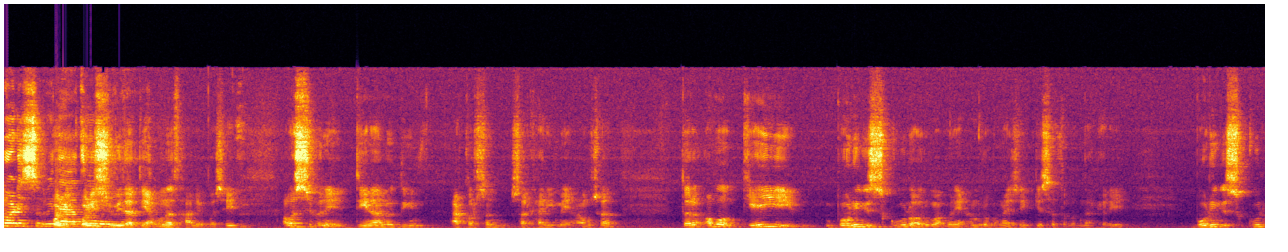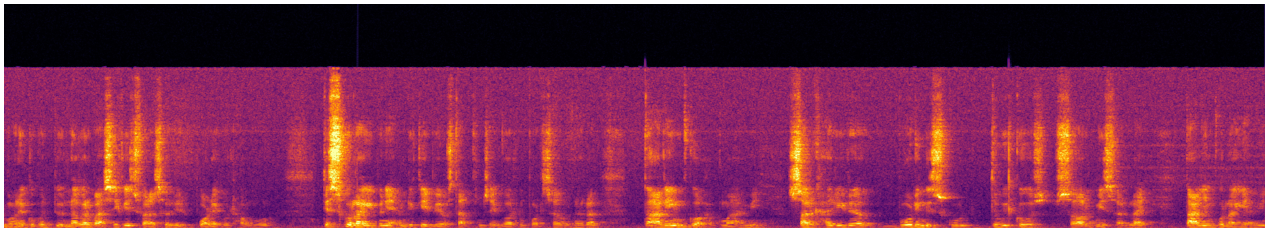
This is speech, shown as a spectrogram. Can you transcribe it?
बढी सुविधा त्यहाँ हुन थालेपछि अवश्य पनि दिनानुदिन आकर्षण सरकारीमै आउँछ। तर अब केही बोर्डिङ स्कुलहरूमा पनि हाम्रो भनाइ चाहिँ के छ त भन्दाखेरि बोर्डिङ स्कुल भनेको पनि त्यो नगरवासीकै छोराछोरीहरू पढेको ठाउँ हो। त्यसको लागि पनि हामीले केही व्यवस्थापन चाहिँ गर्नुपर्छ भनेर तालिमको हकमा हामी सरकारी र बोर्डिङ स्कुल दुवैको सर मिसहरूलाई तालिमको लागि हामी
